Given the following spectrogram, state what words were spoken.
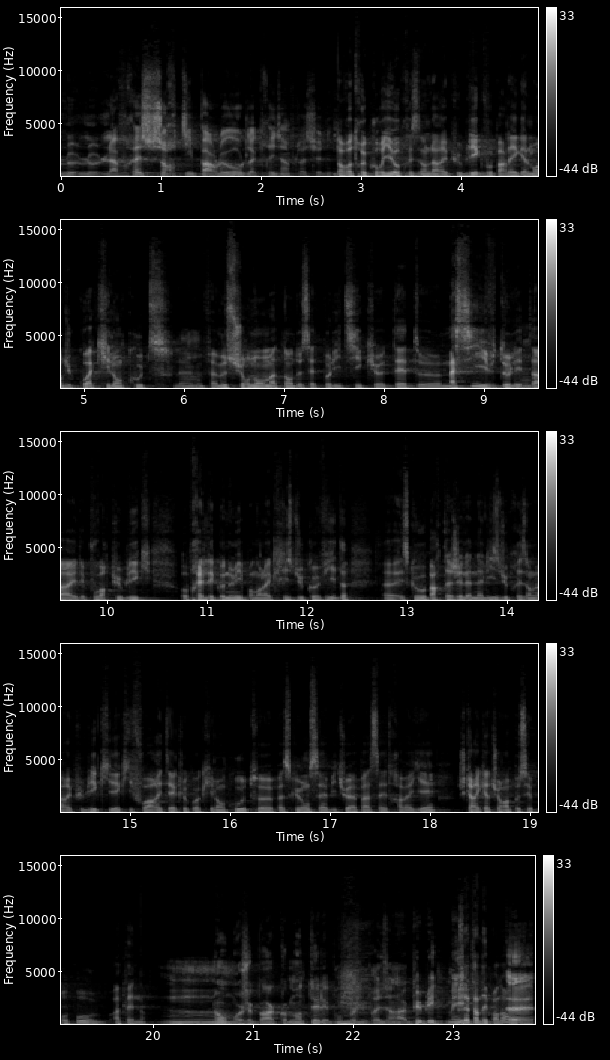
le- le- la vraie sortie par le haut de la crise inflationniste. Dans votre courrier au président de la République, vous parlez également du quoi qu'il en coûte, le Mhm. fameux surnom maintenant de cette politique d'aide massive de l'État et des pouvoirs publics auprès de l'économie pendant la crise du Covid. Euh, Est-ce que vous partagez l'analyse du président de la République qui est qu'il faut arrêter avec le quoi qu'il en coûte euh, parce qu'on s'est habitué à pas assez travailler? Je caricature un peu ses propos, à peine. Non, moi, je n'ai pas à commenter les propos du président de la République, mais Vous êtes indépendant? Euh,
